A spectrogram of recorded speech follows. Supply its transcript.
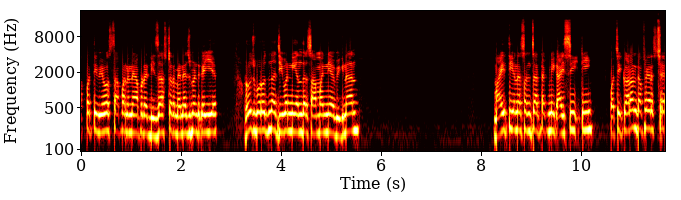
આપત્તિ વ્યવસ્થાપન અને આપણે ડિઝાસ્ટર મેનેજમેન્ટ કહીએ. રોજબરોજના જીવનની અંદર સામાન્ય વિજ્ઞાન, માહિતી અને સંચાર ટેકનિક આઈસીટી પછી કરંટ અફેર્સ છે.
